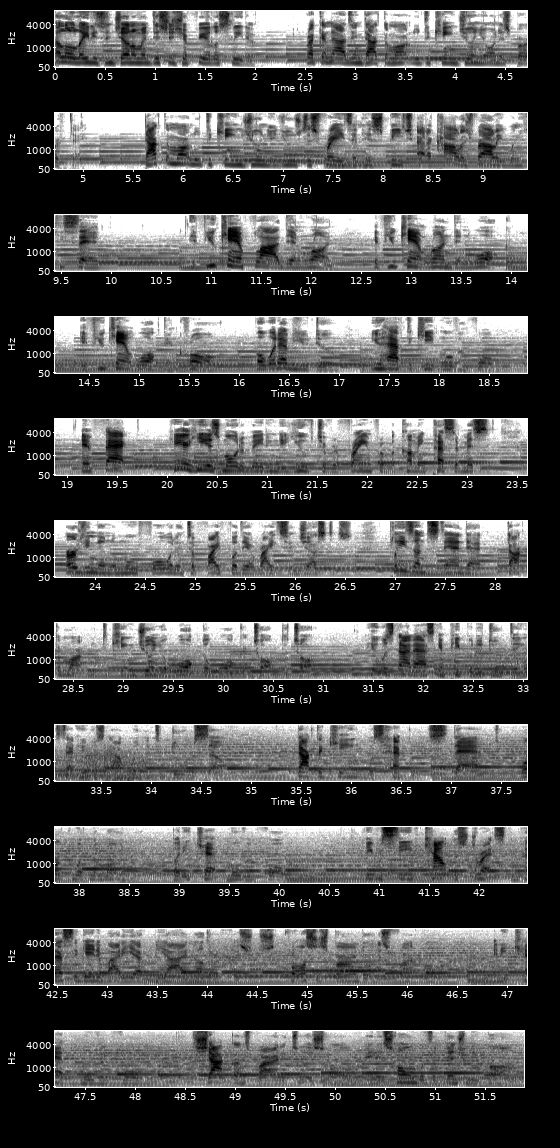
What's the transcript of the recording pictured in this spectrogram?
Hello, ladies and gentlemen, this is your fearless leader, recognizing Dr. Martin Luther King Jr. on his birthday. Dr. Martin Luther King Jr. used this phrase in his speech at a college rally when he said, If you can't fly, then run. If you can't run, then walk. If you can't walk, then crawl. But whatever you do, you have to keep moving forward. In fact, here he is motivating the youth to refrain from becoming pessimistic, urging them to move forward and to fight for their rights and justice. Please understand that Dr. Martin Luther King Jr. walked the walk and talked the talk. He was not asking people to do things that he was not willing to do himself. Dr. King was heckled, stabbed, worked with pneumonia, but he kept moving forward. He received countless threats investigated by the FBI and other officials, crosses burned on his front lawn, and he kept moving forward. Shotguns fired into his home, and his home was eventually bombed,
